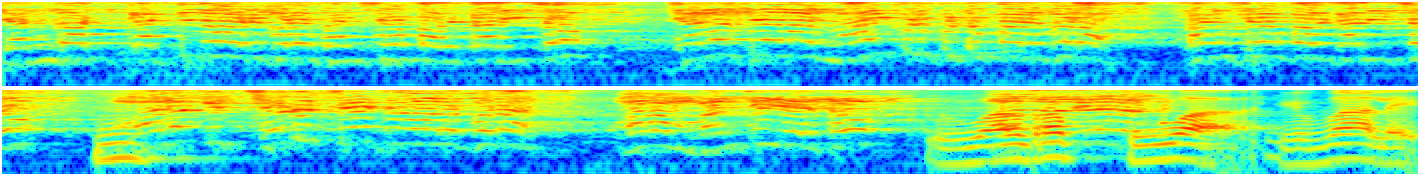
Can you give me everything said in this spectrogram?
జెండా కట్టిన వాడికి కూడా సంక్షేమ పథకాలు ఇచ్చాం జనసేన నాయకుడి కుటుంబానికి కూడా సంక్షేమ పథకాలు ఇచ్చాం మనకి చెడు చేసిన వాళ్ళకు కూడా ఇవ్వాలరా పువ్వ? ఇవ్వాలి.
